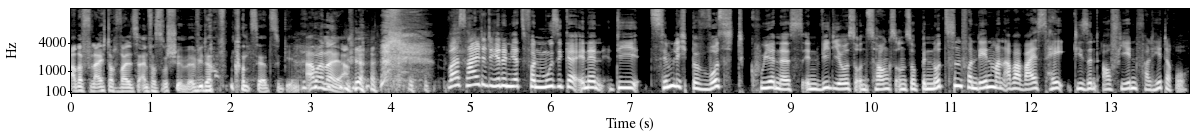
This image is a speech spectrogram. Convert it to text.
Aber vielleicht auch, weil es einfach so schön wäre, wieder auf ein Konzert zu gehen. Aber naja. Was haltet ihr denn jetzt von MusikerInnen, die ziemlich bewusst Queerness in Videos und Songs und so benutzen, von denen man aber weiß, hey, die sind auf jeden Fall hetero?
